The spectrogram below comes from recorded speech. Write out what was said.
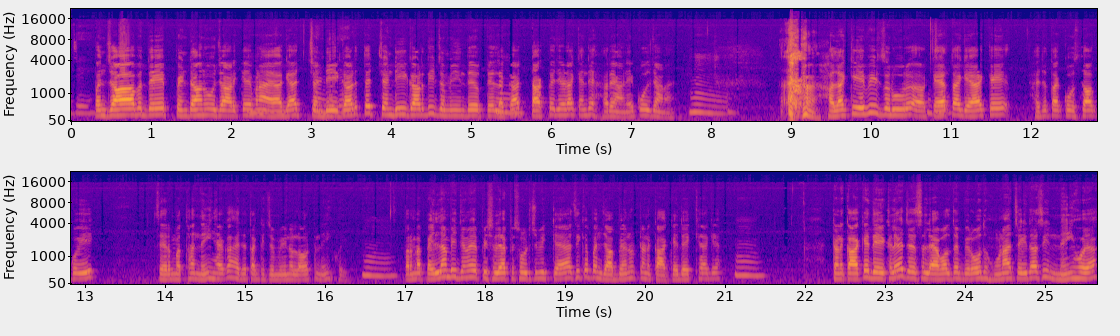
ਜੀ। ਪੰਜਾਬ ਦੇ ਪਿੰਡਾਂ ਨੂੰ ਉਜਾੜ ਕੇ ਬਣਾਇਆ ਗਿਆ ਚੰਡੀਗੜ੍ਹ। ਤੇ ਚੰਡੀਗੜ੍ਹ ਦੀ ਜ਼ਮੀਨ ਦੇ ਉੱਤੇ ਲੱਗਾ। ਟੱਕ ਜਿਹੜਾ ਕਹਿੰਦੇ ਹਰਿਆਣੇ ਕੋਲ ਜਾਣਾ ਹੈ। ਹੂੰ। ਹਾਲਾਂਕਿ ਇਹ ਵੀ ਜ਼ਰੂਰ। ਕਹਿਤਾ ਗਿਆ ਕਿ ਹਜੇ ਤੱਕ ਉਸ ਦਾ ਕੋਈ ਸਿਰ ਮੱਥਾ ਨਹੀਂ ਹੈਗਾ ਹਜੇ ਤੱਕ ਜ਼ਮੀਨ ਅਲਾਟ ਨਹੀਂ ਹੋਈ। ਹੂੰ। ਪਰ ਮੈਂ ਪਹਿਲਾਂ ਵੀ ਜਿਵੇਂ ਪਿਛਲੇ ਐਪੀਸੋਡ 'ਚ ਵੀ ਕਿਹਾ ਸੀ ਕਿ ਪੰਜਾਬੀਆਂ ਨੂੰ ਟਣਕਾ ਕੇ ਦੇਖਿਆ ਗਿਆ। ਹੂੰ। ਟਣਕਾ ਕੇ ਦੇਖ ਲਿਆ ਜਿਸ ਲੈਵਲ ਤੇ ਵਿਰੋਧ ਹੋਣਾ ਚਾਹੀਦਾ ਸੀ ਨਹੀਂ ਹੋਇਆ।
